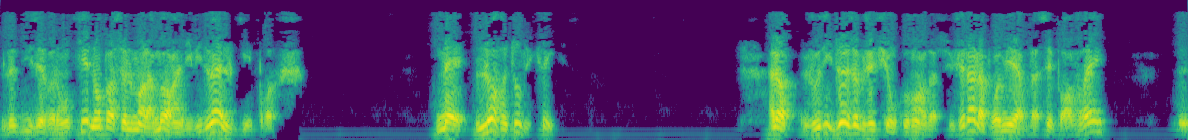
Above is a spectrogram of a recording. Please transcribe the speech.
le disait volontiers, non pas seulement la mort individuelle qui est proche, mais le retour du Christ. Alors, je vous dis deux objections courantes à ce sujet-là. La première, ben, c'est pas vrai. Euh,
